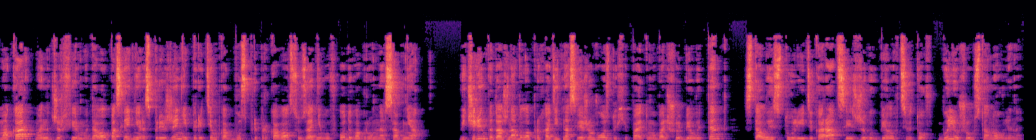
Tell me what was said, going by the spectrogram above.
Макар, менеджер фирмы, давал последние распоряжения перед тем, как бус припарковался у заднего входа в огромный особняк. Вечеринка должна была проходить на свежем воздухе, поэтому большой белый тент, столы, стулья и декорации из живых белых цветов были уже установлены.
